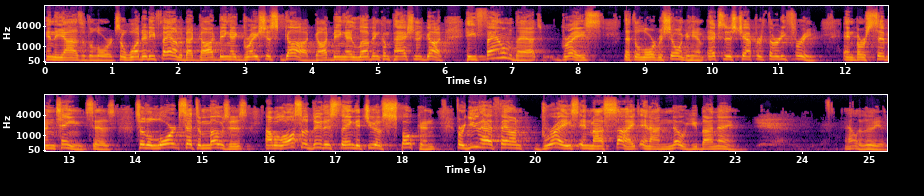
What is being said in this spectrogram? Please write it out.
in the eyes of the Lord. So, what did he found about God being a gracious God, God being a loving, compassionate God? He found that grace that the Lord was showing to him. Exodus chapter 33 and verse 17 says, So the Lord said to Moses, I will also do this thing that you have spoken, for you have found grace in my sight, and I know you by name. Yeah. Hallelujah.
